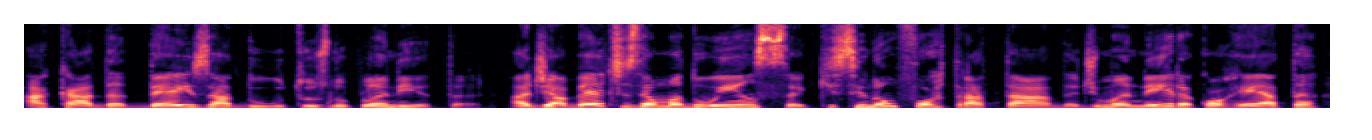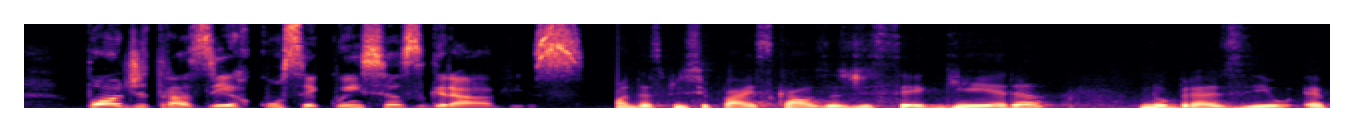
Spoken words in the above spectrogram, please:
a cada 10 adultos no planeta. A diabetes é uma doença que, se não for tratada de maneira correta, pode trazer consequências graves. Uma das principais causas de cegueira no Brasil é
